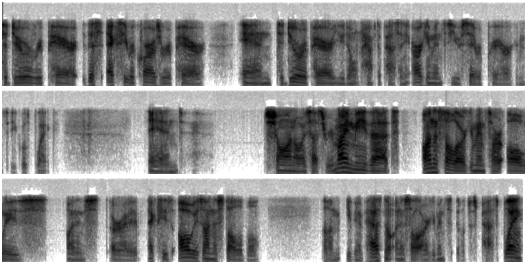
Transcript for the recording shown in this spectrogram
to do a repair, this exe requires a repair, and to do a repair, you don't have to pass any arguments. You say repair arguments equals blank. And Sean always has to remind me that uninstall arguments are always uninst or exe is always uninstallable. Um, even if it has no uninstall arguments, it'll just pass blank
